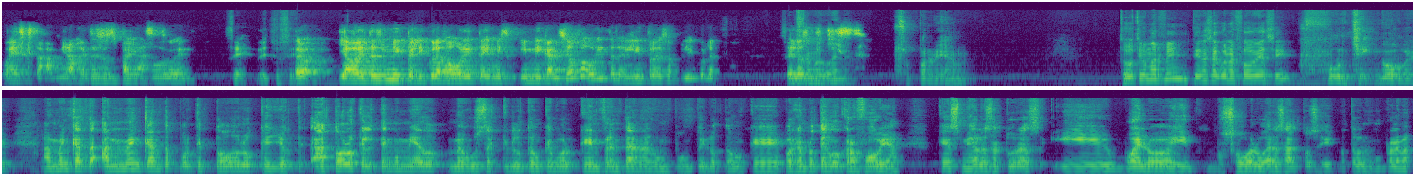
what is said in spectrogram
Güey, es que estaba, mira, gente, esos payasos, güey. Sí, de hecho sí. Pero, y ahorita es mi película favorita y mi, y mi canción favorita del intro de esa película. De sí, los Bikis. Súper bien. ¿Tú, tío Murphy, tienes alguna fobia así? Un chingo, güey. A mí me encanta, a mí me encanta porque todo lo que yo, te, a todo lo que le tengo miedo, me gusta que lo tengo que, que, enfrentar en algún punto y lo tengo que, por ejemplo, tengo crofobia, que es miedo a las alturas y vuelo y subo a lugares altos y no tengo ningún problema.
